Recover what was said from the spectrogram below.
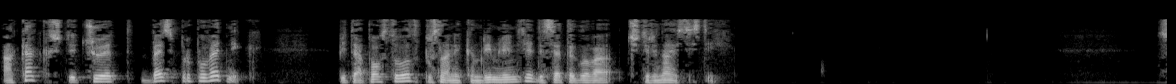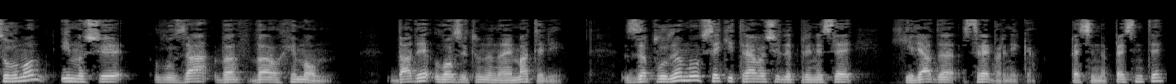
А как ще чуят без проповедник? Пита апостолът в послание към римляните, 10 глава, 14 стих. Соломон имаше лоза в Валхемон. Даде лозето на наематели. За плода му всеки трябваше да принесе хиляда сребърника. Песен на песните,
